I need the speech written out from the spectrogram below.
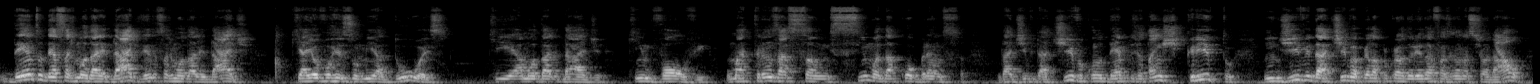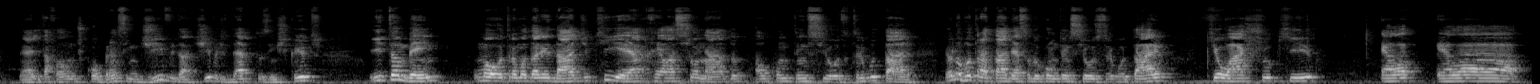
dentro dessas modalidades, dentro dessas modalidades, que aí eu vou resumir a duas, que é a modalidade que envolve uma transação em cima da cobrança da dívida ativa, quando o débito já está inscrito em dívida ativa pela Procuradoria da Fazenda Nacional, né? ele está falando de cobrança em dívida ativa de débitos inscritos, e também uma outra modalidade que é relacionada ao contencioso tributário. Eu não vou tratar dessa do contencioso tributário, que eu acho que ela, ela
